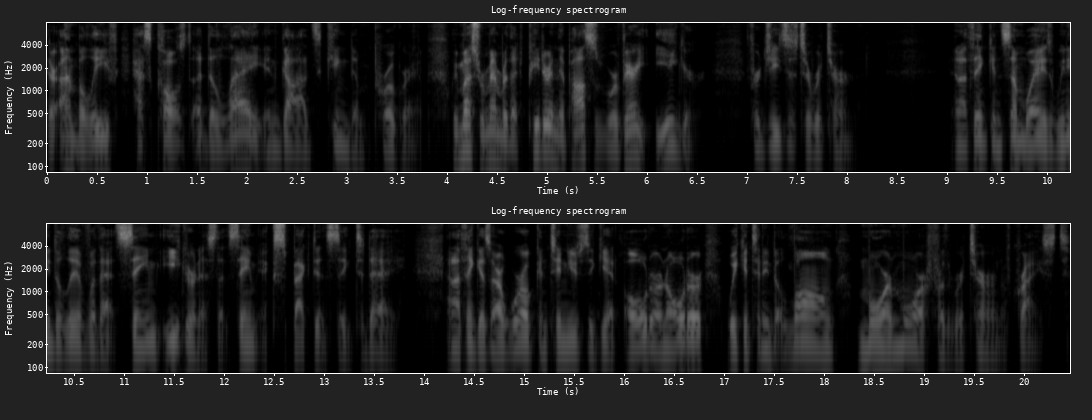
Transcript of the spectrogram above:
Their unbelief has caused a delay in God's kingdom program. We must remember that Peter and the apostles were very eager for Jesus to return. And I think in some ways we need to live with that same eagerness, that same expectancy today. And I think as our world continues to get older and older, we continue to long more and more for the return of Christ.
